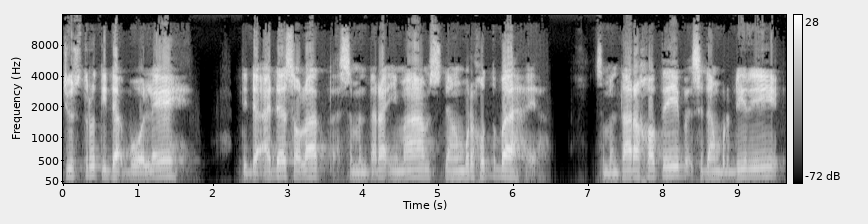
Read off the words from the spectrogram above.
justru tidak boleh tidak ada salat sementara imam sedang berkhutbah ya sementara khatib sedang berdiri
